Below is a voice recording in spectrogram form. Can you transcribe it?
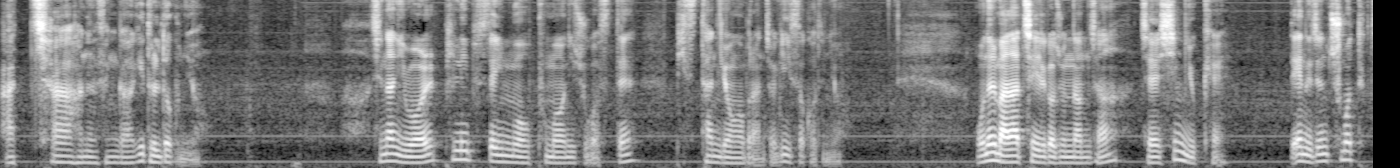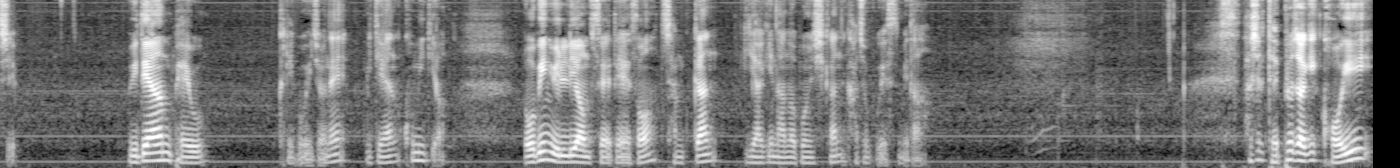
아차 하는 생각이 들더군요. 어, 지난 2월 필립 세이무어 호프먼이 죽었을 때 비슷한 경험을 한 적이 있었거든요. 오늘 만화책 읽어준 남자 제 16회 때늦은 추모 특집 위대한 배우 그리고 이전에 위대한 코미디언 로빈 윌리엄스에 대해서 잠깐 이야기 나눠본 시간 가져보겠습니다. 사실 대표작이 거의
